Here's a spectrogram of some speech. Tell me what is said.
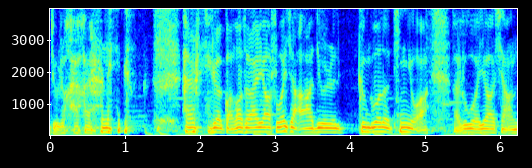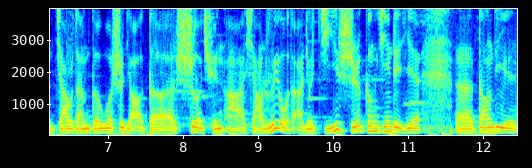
就是还还是那个。还是那个广告词，还要说一下啊，就是更多的听友啊，啊，如果要想加入咱们德国视角的社群啊，想 real 的啊，就及时更新这些，呃，当地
